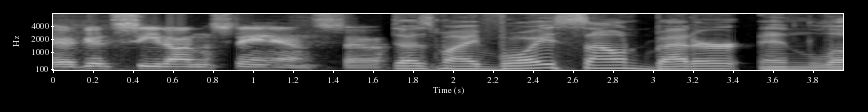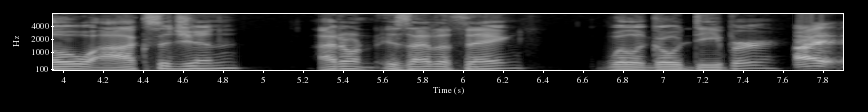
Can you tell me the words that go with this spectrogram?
a, a good seat on the stands. So does my voice sound better in low oxygen? I don't. Is that a thing? Will it go deeper? I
